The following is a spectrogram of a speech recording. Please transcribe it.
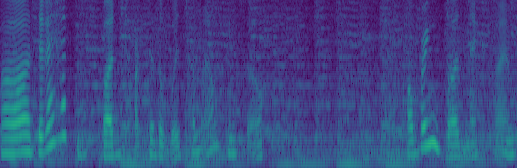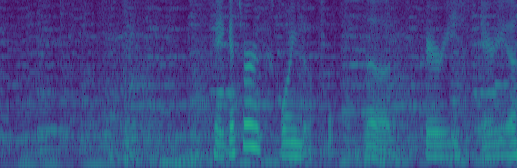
Uh, did I have Bud talk to the wisdom? I don't think so. I'll bring Bud next time. Okay, I guess we're exploring the the fairies area.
